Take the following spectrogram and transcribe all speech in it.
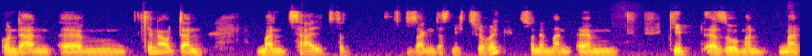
Und dann, ähm, genau, dann, man zahlt sozusagen das nicht zurück, sondern man ähm, gibt, also man, man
